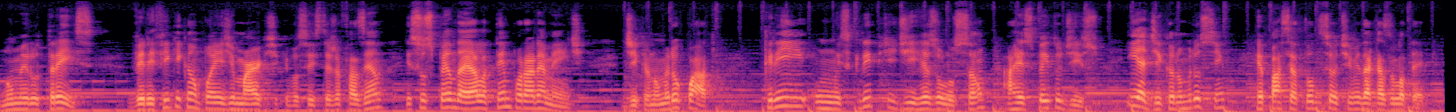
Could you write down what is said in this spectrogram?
Número 3. Verifique campanhas de marketing que você esteja fazendo e suspenda ela temporariamente. Dica número 4 crie um script de resolução a respeito disso. E a dica número 5, repasse a todo o seu time da Casa Lotérica.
